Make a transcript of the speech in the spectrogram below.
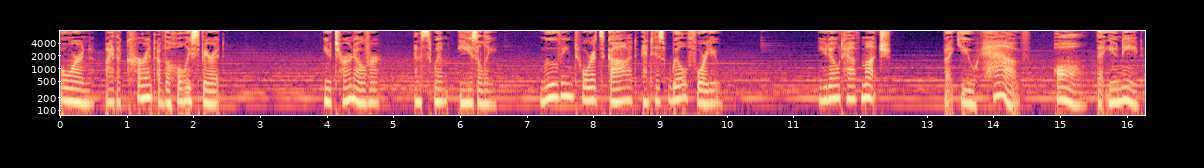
borne by the current of the Holy Spirit. You turn over and swim easily, moving towards God and His will for you. You don't have much, but you have all that you need.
